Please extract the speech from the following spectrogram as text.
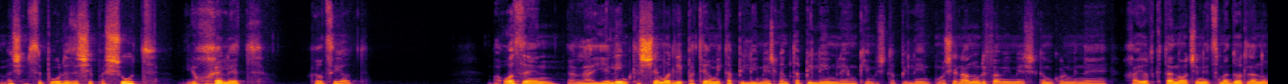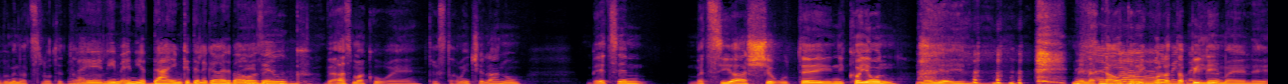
ומה שהם סיפרו לי זה שפשוט היא אוכלת קרציות. באוזן, על האיילים קשה מאוד להיפטר מטפילים. יש להם טפילים, ליונקים יש טפילים, כמו שלנו לפעמים יש גם כל מיני חיות קטנות שנצמדות לנו ומנצלות את ה... לאיילים אין ידיים כדי לגרד באוזן. בדיוק. ואז מה קורה? טריסטרמית שלנו בעצם מציעה שירותי ניקיון ליעל. מנקה אותו לא מכל. הטפילים האלה.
